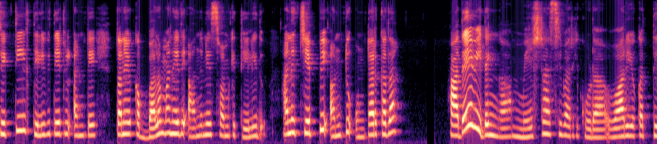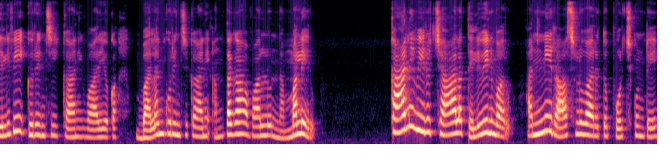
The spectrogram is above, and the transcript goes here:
శక్తి తెలివితేటలు అంటే తన యొక్క బలం అనేది ఆంజనేయ స్వామికి తెలీదు అని చెప్పి అంటూ ఉంటారు కదా. అదేవిధంగా మేషరాశి వారికి కూడా వారి యొక్క తెలివి గురించి కానీ వారి యొక్క బలం గురించి కానీ అంతగా వాళ్ళు నమ్మలేరు. కానీ వీరు చాలా తెలివైన వారు. అన్ని రాసుల వారితో పోల్చుకుంటే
